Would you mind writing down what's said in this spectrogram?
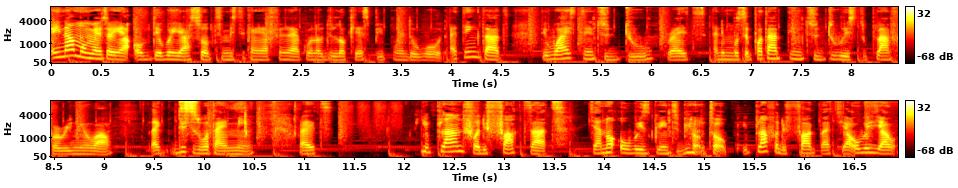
in that moment when you're up there when you're so optimistic and you're feeling like one of the luckiest people in the world. I think that the wise thing to do, right, and the most important thing to do is to plan for renewal. Like this is what I mean, right? You plan for the fact that you're not always going to be on top. You plan for the fact that you're always you're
